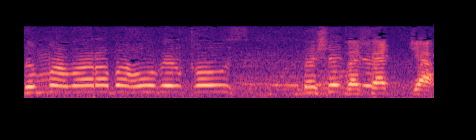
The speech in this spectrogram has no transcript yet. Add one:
ثم ضربه بالقوس فشجه فشجه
